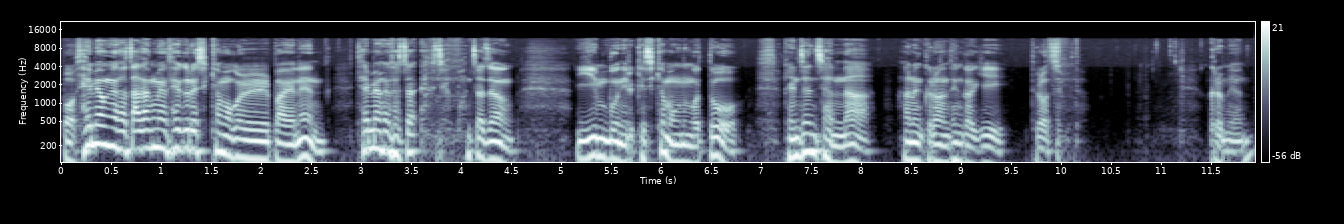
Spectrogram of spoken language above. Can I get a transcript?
뭐세 명에서 짜장면 세 그릇 시켜 먹을 바에는 세 명에서 짜, 쟁반짜장 2인분 이렇게 시켜 먹는 것도 괜찮지 않나 하는 그런 생각이 들었습니다. 그러면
